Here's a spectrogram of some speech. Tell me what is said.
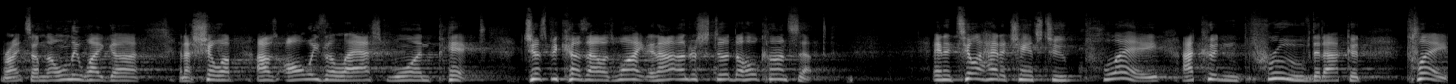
right? So I'm the only white guy, and I show up. I was always the last one picked just because I was white, and I understood the whole concept. And until I had a chance to play, I couldn't prove that I could play.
